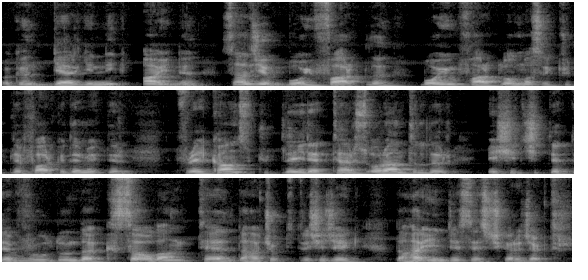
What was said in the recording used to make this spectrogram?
Bakın gerginlik aynı. Sadece boy farklı. Boyun farklı olması kütle farkı demektir. Frekans kütle ile ters orantılıdır. Eşit şiddette vurulduğunda kısa olan tel daha çok titreşecek, daha ince ses çıkaracaktır.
